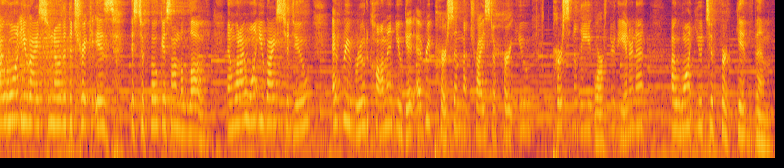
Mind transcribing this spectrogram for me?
I want you guys to know that the trick is is to focus on the love. And what I want you guys to do, every rude comment you get, every person that tries to hurt you personally or through the internet, I want you to forgive them.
